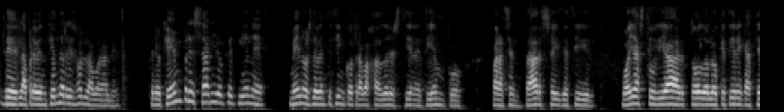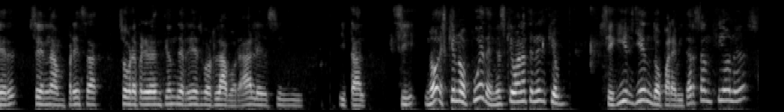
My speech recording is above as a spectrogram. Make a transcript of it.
de la prevención de riesgos laborales. Pero ¿qué empresario que tiene menos de 25 trabajadores tiene tiempo para sentarse y decir, voy a estudiar todo lo que tiene que hacerse en la empresa sobre prevención de riesgos laborales y, y tal? Si, no, es que no pueden, es que van a tener que seguir yendo para evitar sanciones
